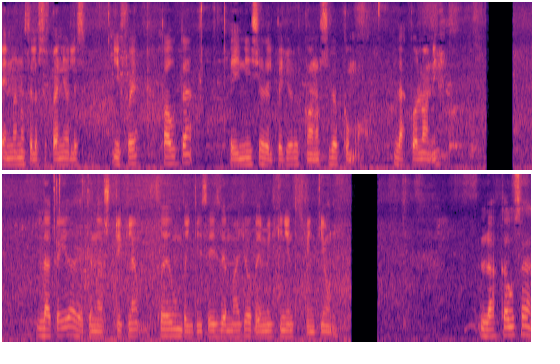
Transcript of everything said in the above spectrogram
en manos de los españoles y fue pauta de inicio del periodo conocido como la colonia. La caída de Tenochtitlan fue un 26 de mayo de 1521. La causa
